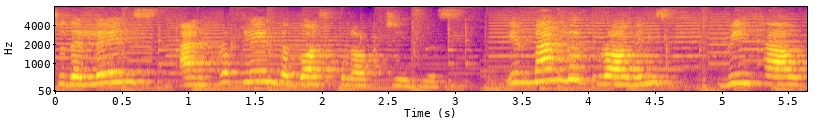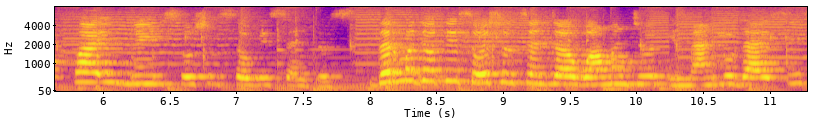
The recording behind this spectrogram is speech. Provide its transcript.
to the lanes, and proclaim the gospel of Jesus. In Mangalore province, we have five main social service centers. Dharmajyoti Social Center, Vamanjur in Mangalore Diocese,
